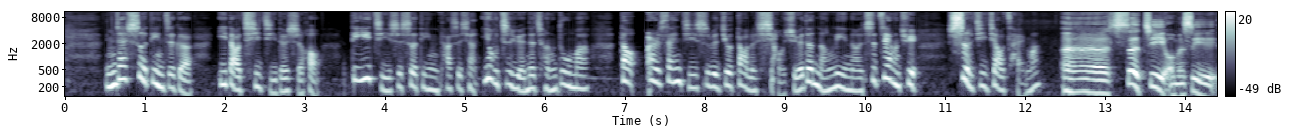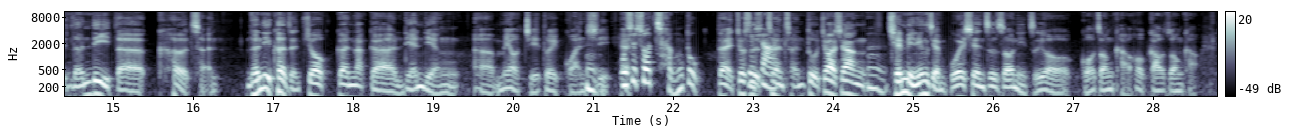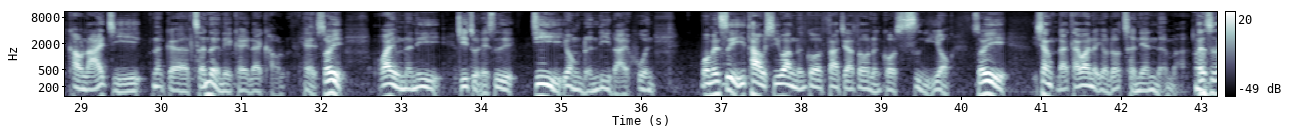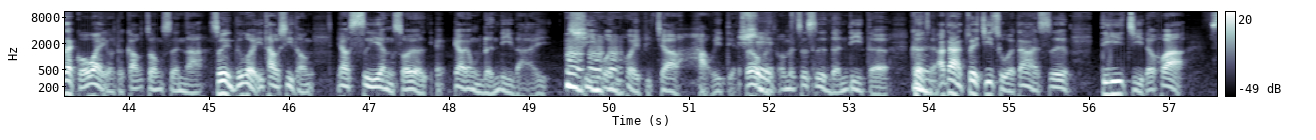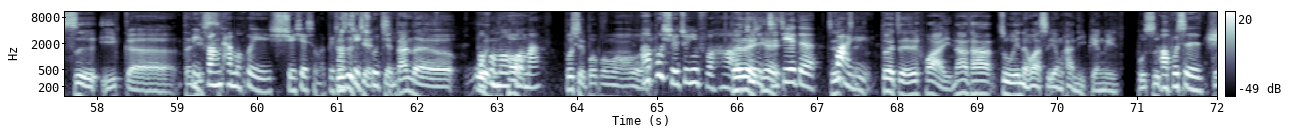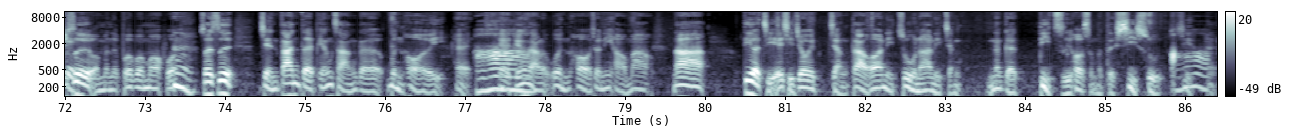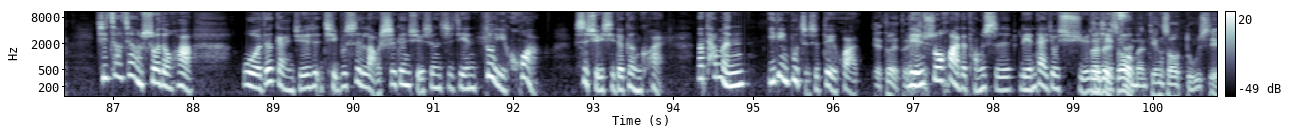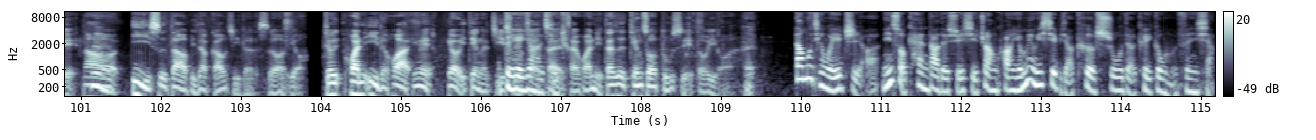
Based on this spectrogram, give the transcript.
你们在设定这个一到七级的时候，第一级是设定它是像幼稚园的程度吗？到二三级是不是就到了小学的能力呢？是这样去设计教材吗？呃，设计我们是以能力的课程。能力课程就跟那个年龄呃没有绝对关系，不是说程度，对，就是这程度，就好像全民英检不会限制说你只有国中考或高中考，考哪一级那个成人你可以来考，嘿，所以华语能力基准也是基于用能力来分，我们是一套希望能够大家都能够适用，所以。像来台湾的有的成年人嘛，但是在国外有的高中生啊，所以如果一套系统要适应所有，要用能力来区分会比较好一点。所以，我们我们这是能力的课程啊。当然，最基础的当然是第一级的话是一个。比方他们会学些什么？比方最初简单的问候吗？不写波波摸摸啊，不学注音符号，就是直接的话语。对，这些话语。那他注音的话是用汉语拼音，不是啊，不是不是我们的波波摸摸，嗯，所以是简单的平常的问候而已。嘿，哦，平常的问候就你好吗？那第二集也许就会讲到哦，你住哪里？讲那个地址或什么的细数。哦，其实照这样说的话。我的感觉岂不是老师跟学生之间对话是学习的更快？那他们一定不只是对话，也对对，连说话的同时，连带就学这些字。所以我们听说读写，然后意识到比较高级的时候有。就翻译的话，因为要有一定的基础才才才翻译，但是听说读写都有啊。到目前为止啊，您所看到的学习状况有没有一些比较特殊的可以跟我们分享？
